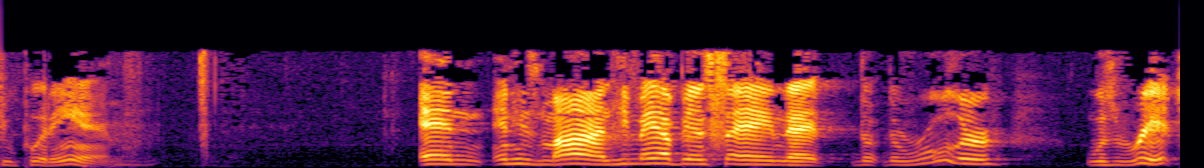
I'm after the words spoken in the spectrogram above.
you put in. And in his mind, he may have been saying that the, the ruler was rich,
